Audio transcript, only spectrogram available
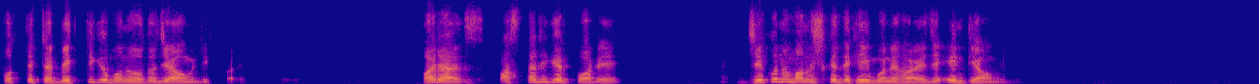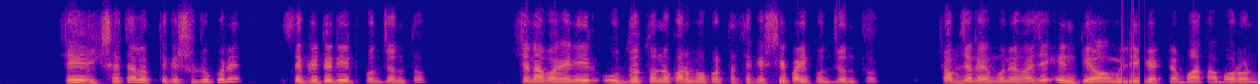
প্রত্যেকটা ব্যক্তিকে মনে হতো যে আওয়ামী লীগ করে। হয়রাজ পাঁচ তারিখের পরে যে কোনো মানুষকে দেখেই মনে হয় যে এনটি আওয়ামী লীগ। সেই রিক্সা চালক থেকে শুরু করে সেক্রেটারিয়েট পর্যন্ত, সেনাবাহিনীর ঊর্ধ্বতন কর্মকর্তা থেকে সেপাই পর্যন্ত সব জায়গায় মনে হয় যে এনটি আওয়ামী লীগ একটা বাতাবরণ,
